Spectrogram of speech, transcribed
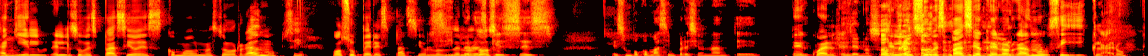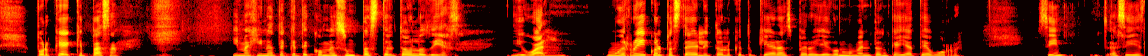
Aquí el, el, subespacio es como nuestro orgasmo. Sí. O superespacio, los de los pero dos. Es, que es, es, un poco más impresionante. ¿El cuál? El de nosotros. ¿El, subespacio que el orgasmo? Sí, claro. ¿Por qué? ¿Qué pasa? Imagínate que te comes un pastel todos los días igual. Muy rico el pastel y todo lo que tú quieras, pero llega un momento en que ya te aburre. ¿Sí? Así es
